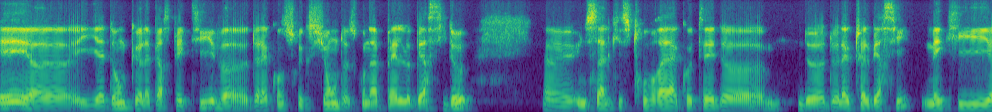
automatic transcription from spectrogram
Et euh, il y a donc la perspective de la construction de ce qu'on appelle le Bercy 2, euh, une salle qui se trouverait à côté de, de, de l'actuel Bercy, mais qui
